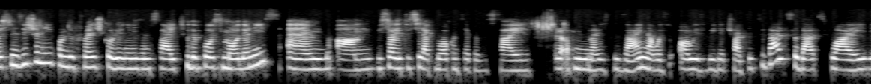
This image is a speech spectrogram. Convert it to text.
was transitioning from the French colonialism side to the postmodernist. And um, we started to see like more contemporary style, a lot of minimalist design. I was always really attracted to that. So that's why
